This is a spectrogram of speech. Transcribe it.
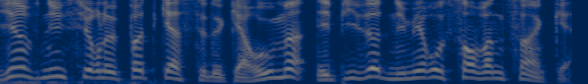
Bienvenue sur le podcast de Caroom, épisode numéro 125.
